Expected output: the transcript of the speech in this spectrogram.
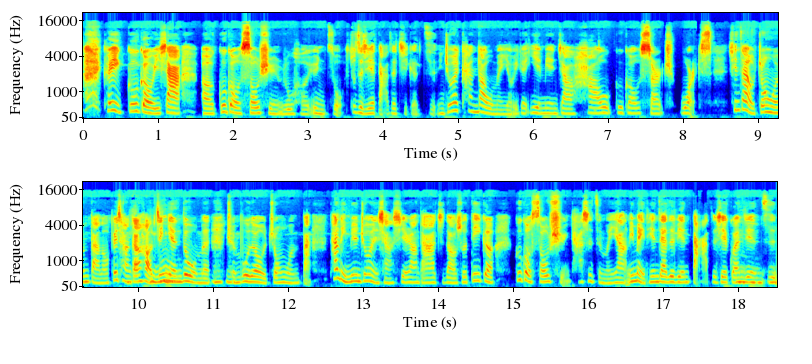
可以 Google 一下，呃，Google 搜寻如何运作，就直接打这几个字，你就会看到我们有一个页面叫 How Google Search Works。现在有中文版哦，非常刚好，今年度我们全部都有中文版，它里面就很详细的让大家知道说，第一个 Google 搜寻它是怎么样，你每天在这边打这些关键字，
